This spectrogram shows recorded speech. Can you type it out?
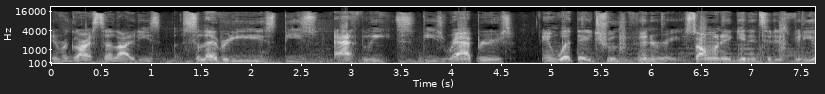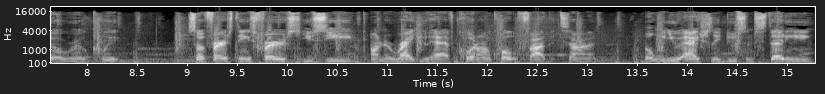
in regards to a lot of these celebrities these athletes these rappers and what they truly venerate. So i want to get into this video real quick. So first things first you see on the right you have quote unquote father time but when you actually do some studying,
